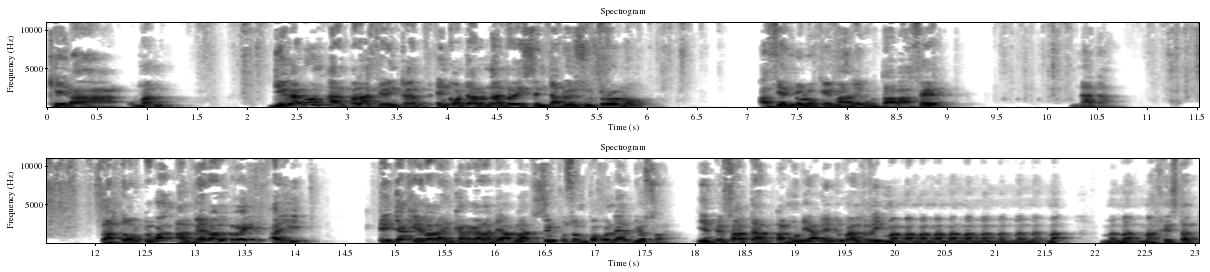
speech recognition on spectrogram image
que era humano. Llegaron al palacio y encontraron al rey sentado en su trono, haciendo lo que más le gustaba hacer, nada. La tortuga, al ver al rey allí, ella que era la encargada de hablar, se puso un poco nerviosa y empezó a tartamudear, le dijo al rey, mamá, mamá, mamá, mamá, mamá, mamá. Majestad,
